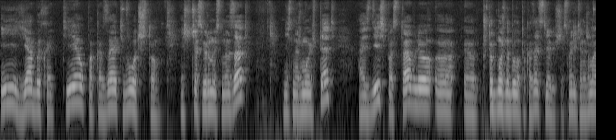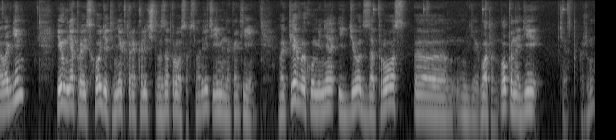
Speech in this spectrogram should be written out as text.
и я бы хотел показать вот что. Я сейчас вернусь назад. Здесь нажму F5. А здесь поставлю, э, э, чтобы можно было показать следующее. Смотрите, нажимаю логин. И у меня происходит некоторое количество запросов. Смотрите, именно какие. Во-первых, у меня идет запрос, э, где, вот он, OpenID, сейчас покажу.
